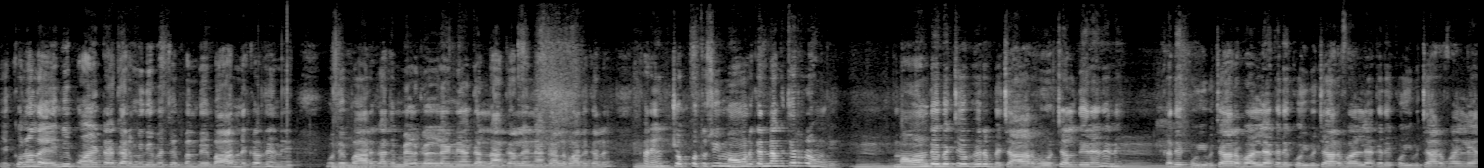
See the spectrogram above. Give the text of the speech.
ਇੱਕ ਉਹਨਾਂ ਦਾ ਇਹ ਵੀ ਪੁਆਇੰਟ ਹੈ ਗਰਮੀ ਦੇ ਵਿੱਚ ਬੰਦੇ ਬਾਹਰ ਨਿਕਲਦੇ ਨੇ ਉਹਦੇ ਪਾਰਕਾਂ 'ਚ ਮਿਲ ਗਿਲ ਲੈਂਦੇ ਆ ਗੱਲਾਂ ਕਰ ਲੈਂਦੇ ਆ ਗੱਲਬਾਤ ਕਰ ਲੈ ਘਰੇ ਚੁੱਪ ਤੁਸੀਂ ਮੌਨ ਕਿੰਨਾ ਕੁ ਚਿਰ ਰਹੋਗੇ? ਮੌਨ ਦੇ ਵਿੱਚ ਫਿਰ ਵਿਚਾਰ ਹੋਰ ਚੱਲਦੇ ਰਹਿੰਦੇ ਨੇ। ਕਦੇ ਕੋਈ ਵਿਚਾਰ ਫੜ ਲਿਆ ਕਦੇ ਕੋਈ ਵਿਚਾਰ ਫੜ ਲਿਆ ਕਦੇ ਕੋਈ ਵਿਚਾਰ ਫੜ ਲਿਆ।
